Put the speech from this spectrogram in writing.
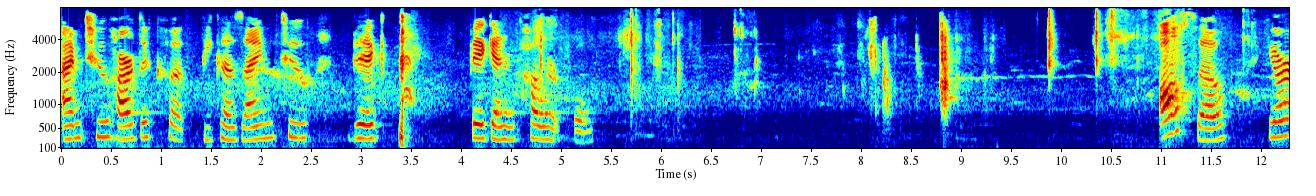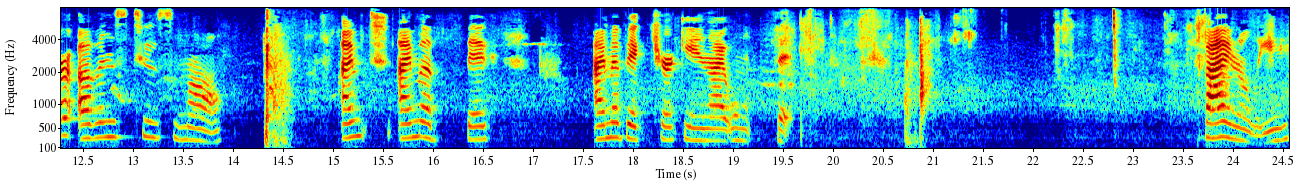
I'm too hard to cook because I'm too big, big and colorful. Also, your oven's too small. I'm t- I'm a big I'm a big turkey and I won't fit. Finally,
